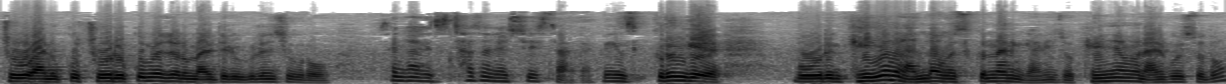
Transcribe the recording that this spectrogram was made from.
주어가 아니고 주어를 꾸며주는 말들이 그런 식으로 생각해서 찾아낼 수 있어야 돼. 그러니까 그런 게, 뭐, 우리는 개념을 안다고 해서 끝나는 게 아니죠. 개념을 알고 있어도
